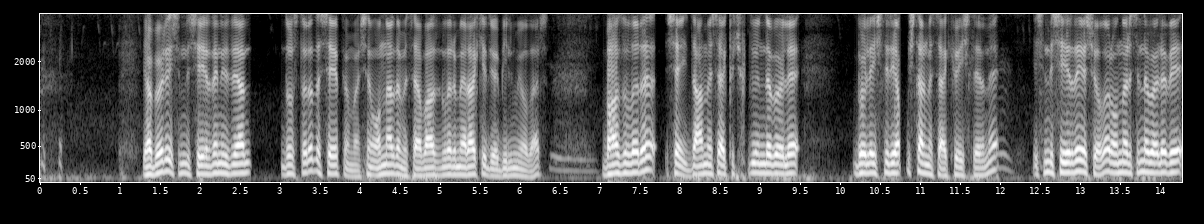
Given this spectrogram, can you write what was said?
Ya böyle şimdi şehirden izleyen dostlara da şey yapıyorum ben. Şimdi onlar da mesela bazıları merak ediyor, bilmiyorlar. Bazıları şey daha mesela küçüklüğünde böyle böyle işleri yapmışlar mesela köy işlerini. E şimdi şehirde yaşıyorlar. Onlar için de böyle bir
